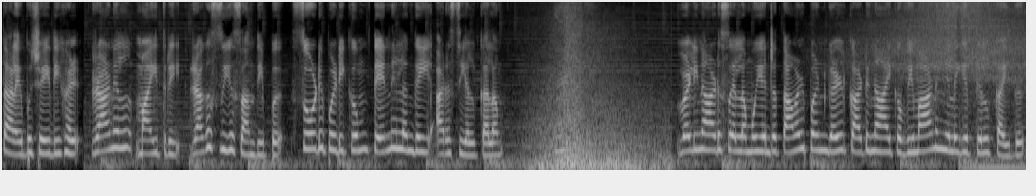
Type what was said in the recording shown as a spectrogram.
தலைப்புச் செய்திகள். ரணில் மைத்ரி ரகசிய சந்திப்பு. சூடுபிடிக்கும் தென்னிலங்கை அரசியல் களம். வெளிநாடு செல்ல முயன்ற தமிழ் பெண்கள் கட்டுநாயக்க விமான நிலையத்தில் கைது.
